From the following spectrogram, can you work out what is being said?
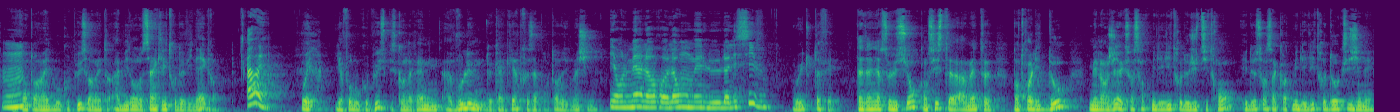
Par Mhm. contre, on va mettre beaucoup plus, on va mettre un bidon de 5 litres de vinaigre. Ah ouais Oui, il en faut beaucoup plus puisqu'on a quand même un volume de calcaire très important dans une machine. Et on le met alors euh, là où on met le- la lessive? Oui, tout à fait. La dernière solution consiste à mettre dans 3 litres d'eau mélangée avec 60 ml de jus de citron et 250 ml d'eau oxygénée.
